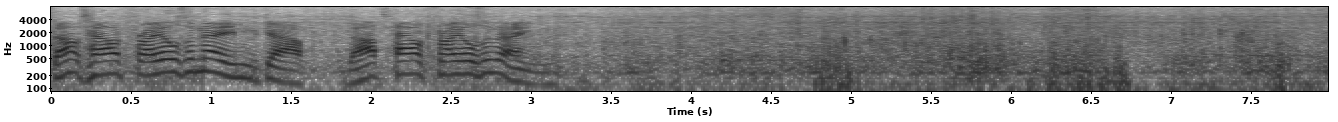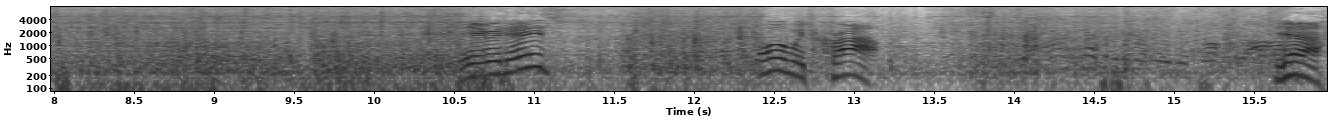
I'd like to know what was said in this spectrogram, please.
That's how trails are named, Gav. That's how trails are named. Here it is. Oh, it's crap. Yeah.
